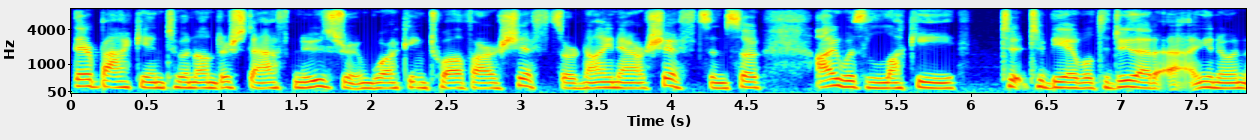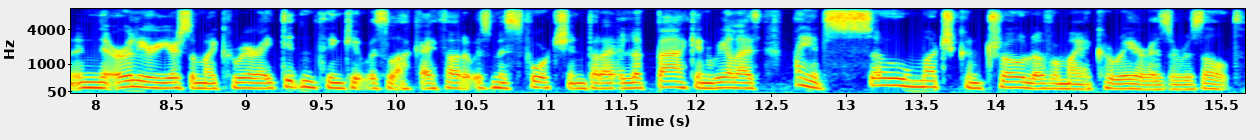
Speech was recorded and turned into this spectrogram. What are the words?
they're back into an understaffed newsroom working 12 hour shifts or 9 hour shifts and so I was lucky to, to be able to do that. Uh, you know, in, in, the earlier years of my career, I didn't think it was luck. I thought it was misfortune. But I look back and realize I had so much control over my career as a result.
